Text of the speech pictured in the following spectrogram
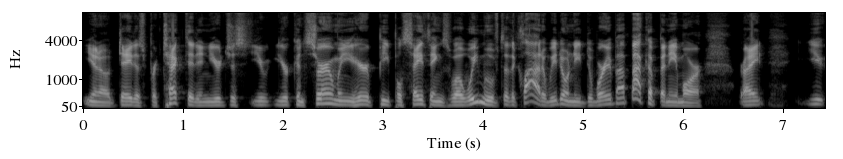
you know data is protected and you're just you're, you're concerned when you hear people say things well we moved to the cloud and we don't need to worry about backup anymore right? You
